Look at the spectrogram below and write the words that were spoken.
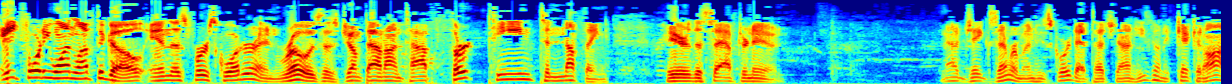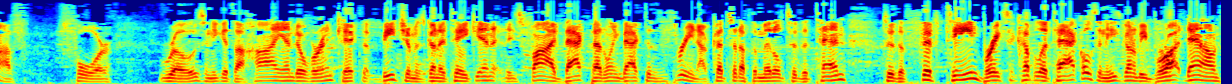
8.41 left to go in this first quarter, and Rose has jumped out on top 13 to nothing here this afternoon. Now Jake Zimmerman, who scored that touchdown, he's going to kick it off for Rose, and he gets a high end over end kick that Beecham is going to take in at his five, backpedaling back to the three. Now cuts it up the middle to the 10, to the 15, breaks a couple of tackles, and he's going to be brought down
